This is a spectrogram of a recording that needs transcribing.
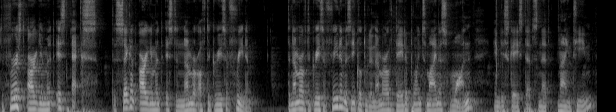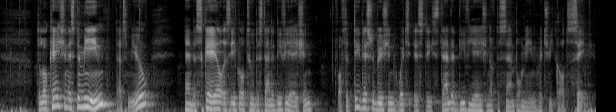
The first argument is x. The second argument is the number of degrees of freedom. The number of degrees of freedom is equal to the number of data points minus 1. In this case, that's net 19. The location is the mean, that's mu, and the scale is equal to the standard deviation of the t-distribution, which is the standard deviation of the sample mean, which we called sig.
